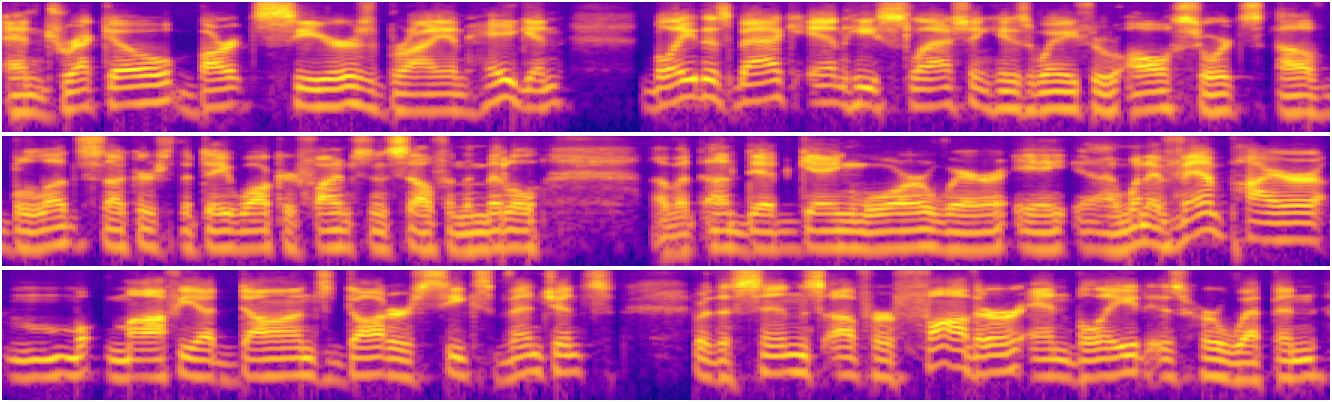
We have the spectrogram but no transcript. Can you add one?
Andreyko, Bart Sears, Brian Hagen. Blade is back and he's slashing his way through all sorts of bloodsuckers. The Daywalker finds himself in the middle of an undead gang war where a, uh, when a vampire m- mafia Don's daughter seeks vengeance for the sins of her father, and Blade is her weapon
